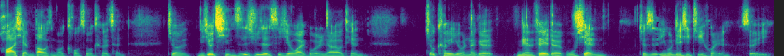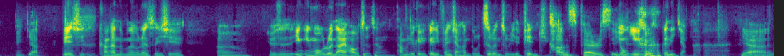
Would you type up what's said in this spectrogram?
花钱报什么口说课程，就你就亲自去认识一些外国人聊聊天，就可以有那个免费的无限就是英文练习机会了。所以，呀，练习看看能不能认识一些，嗯。就是阴阴谋论爱好者这样，他们就可以跟你分享很多资本主义的骗局，conspiracy，用英文跟你讲，Yeah，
